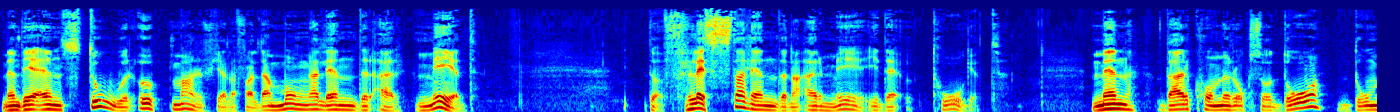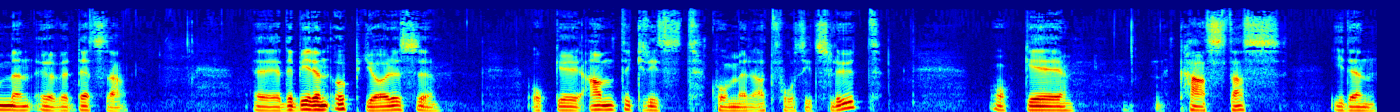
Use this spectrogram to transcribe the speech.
Men det är en stor uppmarsch i alla fall, där många länder är med. De flesta länderna är med i det tåget. Men där kommer också då domen över dessa. Eh, det blir en uppgörelse och eh, Antikrist kommer att få sitt slut och eh, kastas i den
